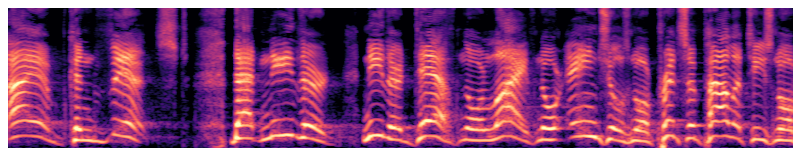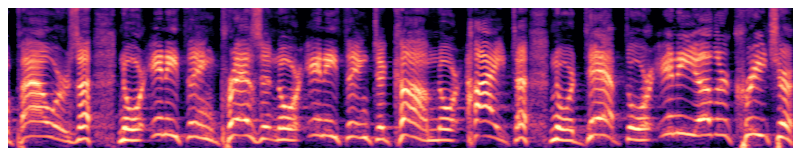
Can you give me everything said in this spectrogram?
I am convinced that neither neither death, nor life, nor angels, nor principalities, nor powers, uh, nor anything present, nor anything to come, nor height, uh, nor depth, or any other creature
